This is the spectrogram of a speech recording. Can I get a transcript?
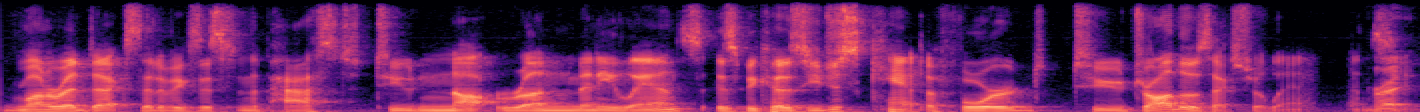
mono red decks that have existed in the past to not run many lands is because you just can't afford to draw those extra lands. Right.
